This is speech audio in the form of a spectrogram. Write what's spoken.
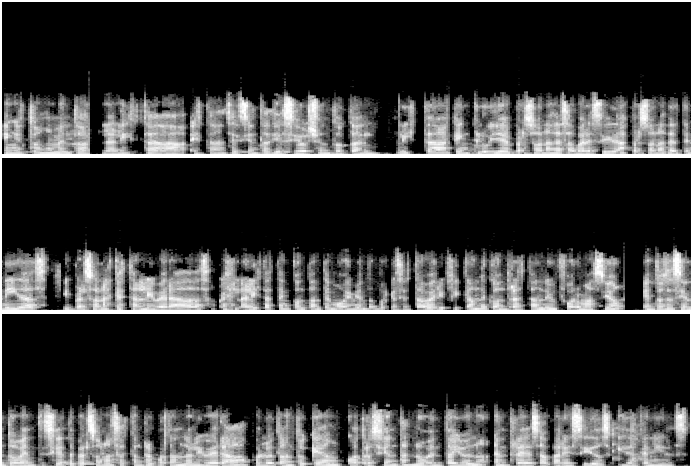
En estos momentos la lista está en 618 en total. Lista que incluye personas desaparecidas, personas detenidas y personas que están liberadas. La lista está en constante movimiento porque se está verificando y contrastando información. Entonces 127 personas se están reportando liberadas, por lo tanto quedan 491 entre desaparecidos y detenidos.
